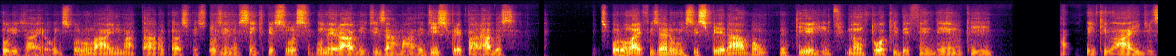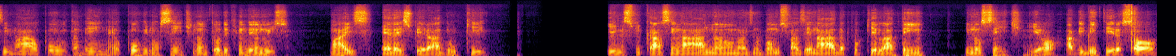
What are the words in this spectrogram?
por Israel. Eles foram lá e mataram aquelas pessoas inocentes, pessoas vulneráveis, desarmadas, despreparadas. Eles foram lá e fizeram isso. Esperavam o que, gente? Não estou aqui defendendo que tem que ir lá e dizimar o povo também, né? O povo inocente, não estou defendendo isso. Mas era esperado o quê? Que eles ficassem lá, ah não, nós não vamos fazer nada porque lá tem inocente. E ó, a vida inteira só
